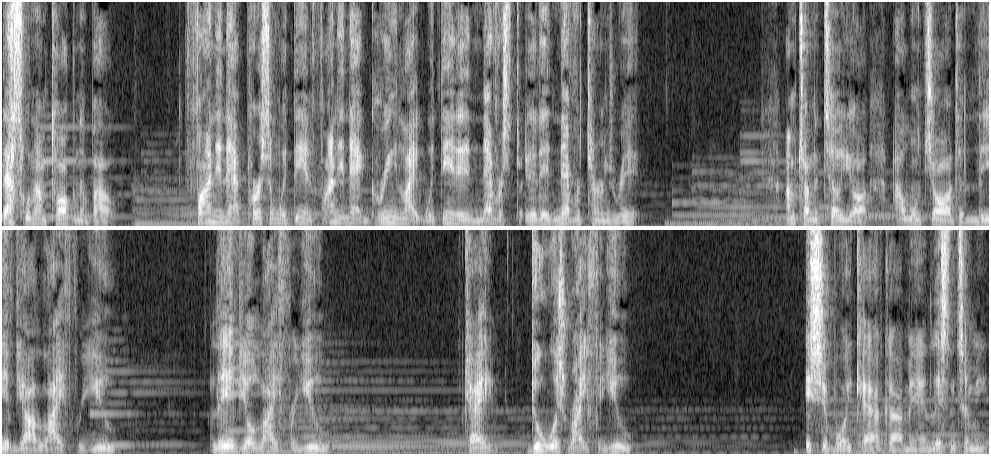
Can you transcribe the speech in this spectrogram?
That's what I'm talking about. Finding that person within, finding that green light within, it never it never turns red. I'm trying to tell y'all, I want y'all to live your life for you. Live your life for you. Okay? Do what's right for you. It's your boy Cav God, man. Listen to me.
